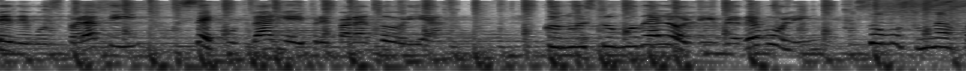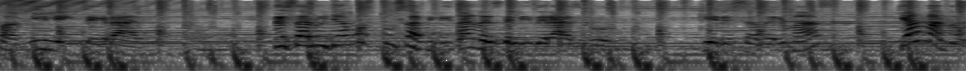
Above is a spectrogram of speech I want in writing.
Tenemos para ti secundaria y preparatoria. Con nuestro modelo libre de bullying, somos una familia integral. Desarrollamos tus habilidades de liderazgo. ¿Quieres saber más? Llámanos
